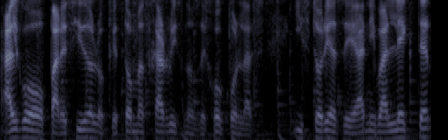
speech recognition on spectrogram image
algo parecido a lo que Thomas Harris nos dejó con las historias de Hannibal Lecter.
